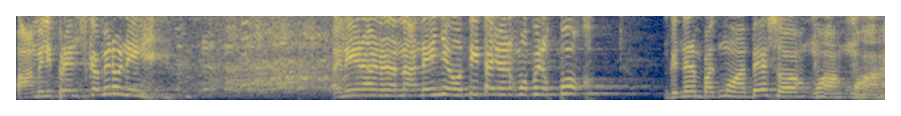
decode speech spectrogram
Family friends kami nun eh. Ano yun, nan- nanay niya, oh, tita, yun ako mo pinukpok. Ang ganda ng bag mo, ha? Beso. Mwah, mwah.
